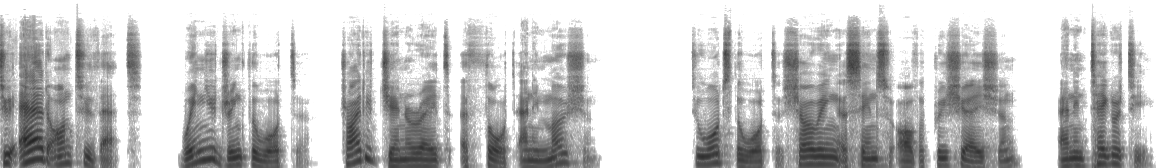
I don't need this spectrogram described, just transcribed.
To add on to that, when you drink the water, try to generate a thought, an emotion towards the water, showing a sense of appreciation and integrity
